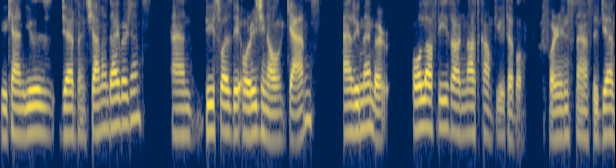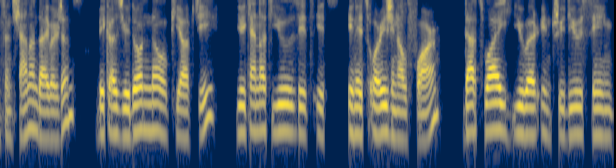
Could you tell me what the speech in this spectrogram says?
You can use Jensen-Shannon divergence. And this was the original GANs. And remember, all of these are not computable. For instance, the Jensen-Shannon divergence, because you don't know P of G, you cannot use it it's in its original form. That's why you were introducing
